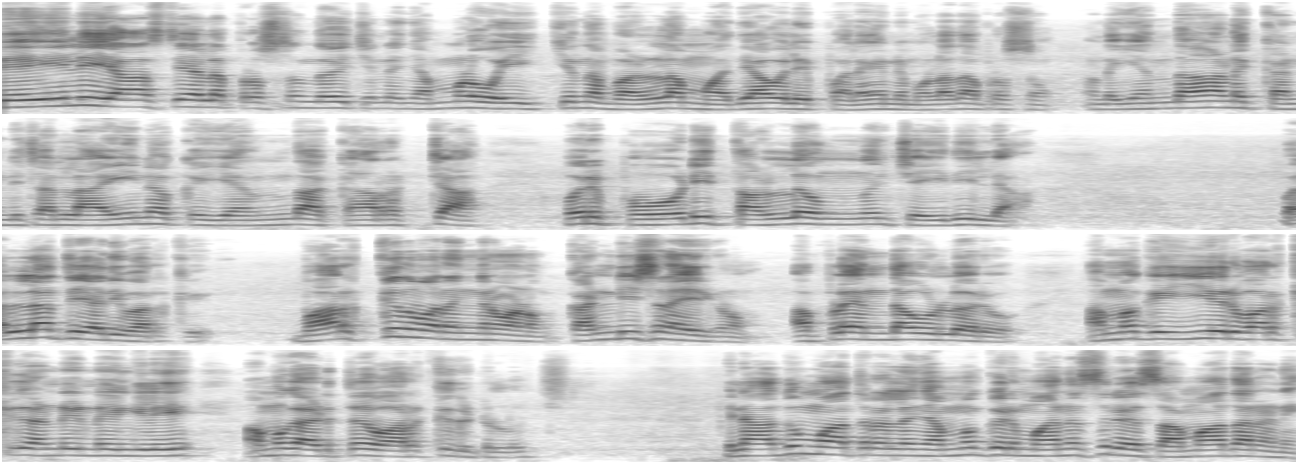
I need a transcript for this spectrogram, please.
വെയിൽ ജാസ്തിയുള്ള പ്രശ്നം എന്താ വെച്ചിട്ടുണ്ടെങ്കിൽ നമ്മൾ ഒഴിക്കുന്ന വെള്ളം മതിയാവില്ല ഈ പലകന്റെ മുള്ളതാ പ്രശ്നം. ഉണ്ട് എന്താണ് കണ്ടിച്ചാൽ ലൈനൊക്കെ എന്താ കറക്റ്റാ? ഒരു പൊടി തള്ളു ഒന്നും ചെയ്തില്ല. വല്ലാത്ത ജാതി വർക്ക്. വർക്ക് എന്ന് പറഞ്ഞാൽ ഇങ്ങനെ വേണം? കണ്ടീഷൻ ആയിരിക്കണം. അപ്പോഴേ എന്താ ഉള്ളൊരു നമുക്ക് ഈ ഒരു വർക്ക് കണ്ടിട്ടുണ്ടെങ്കിൽ നമുക്ക് അടുത്ത വർക്ക് കിട്ടുള്ളൂ. പിന്നെ അതും മാത്രമല്ല നമുക്കൊരു മനസ്സിലൊരു സമാധാനമാണ്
